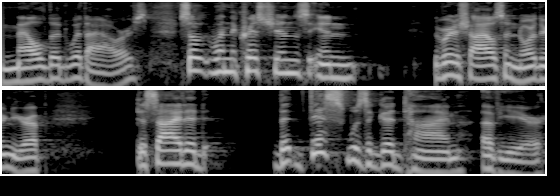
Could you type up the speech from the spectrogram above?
melded with ours. So when the Christians in the British Isles and Northern Europe decided that this was a good time of year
